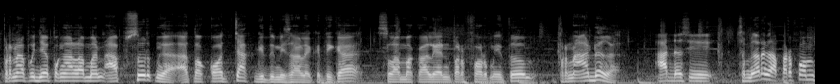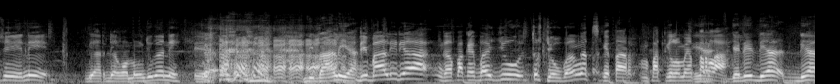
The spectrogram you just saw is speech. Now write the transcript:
Pernah punya pengalaman absurd nggak atau kocak gitu misalnya ketika selama kalian perform itu pernah ada nggak? ada sih sebenarnya nggak perform sih ini biar dia ngomong juga nih Iya. di Bali ya. di Bali dia nggak pakai baju terus jauh banget sekitar 4 km Iya, lah Jadi dia dia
